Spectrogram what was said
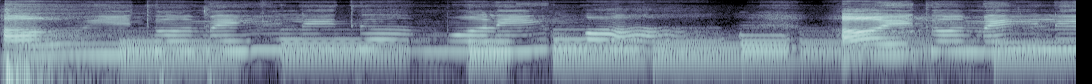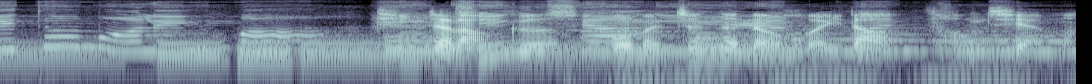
好一朵美丽的茉莉花，好一朵美丽的茉莉花。听着老歌，我们真的能回到从前吗？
